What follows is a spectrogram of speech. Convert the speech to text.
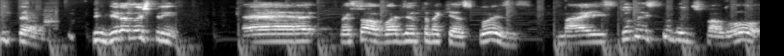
então, se vira no stream. É, pessoal, vou adiantando aqui as coisas, mas tudo isso que o Dudes falou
